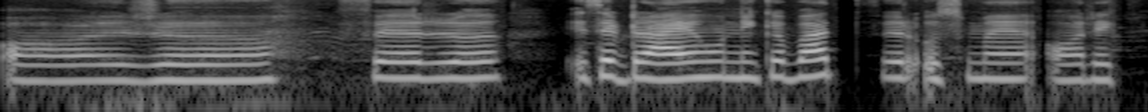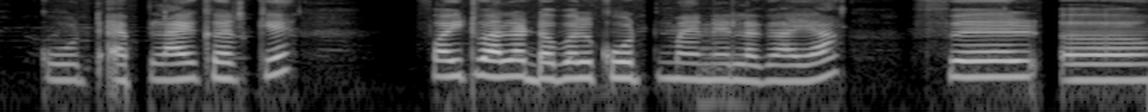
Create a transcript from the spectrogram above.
और फिर इसे ड्राई होने के बाद फिर उसमें और एक कोट अप्लाई करके वाइट वाला डबल कोट मैंने लगाया। फिर आ,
